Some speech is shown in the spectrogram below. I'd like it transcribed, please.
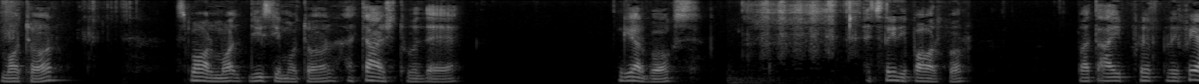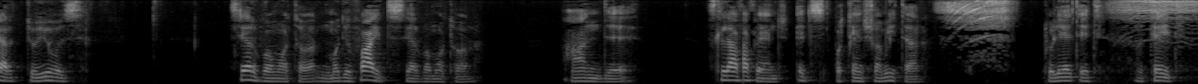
motor small DC motor attached to the gearbox. It's really powerful but I pre prefer to use servo motor, modified servo motor, and uh, scavenge its potentiometer to let it rotate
